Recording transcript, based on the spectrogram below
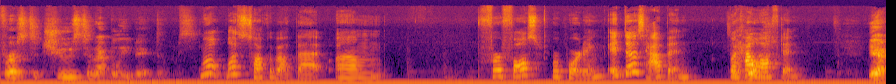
for us to choose to not believe victims. well let's talk about that um, for false reporting it does happen but how often Yeah,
